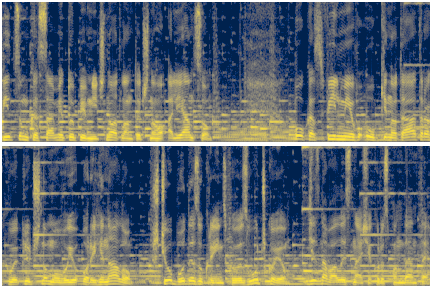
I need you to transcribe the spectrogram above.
Підсумки саміту Північно-Атлантичного альянсу. Показ фільмів у кінотеатрах виключно мовою оригіналу. Що буде з українською озвучкою? Дізнавались наші кореспонденти.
